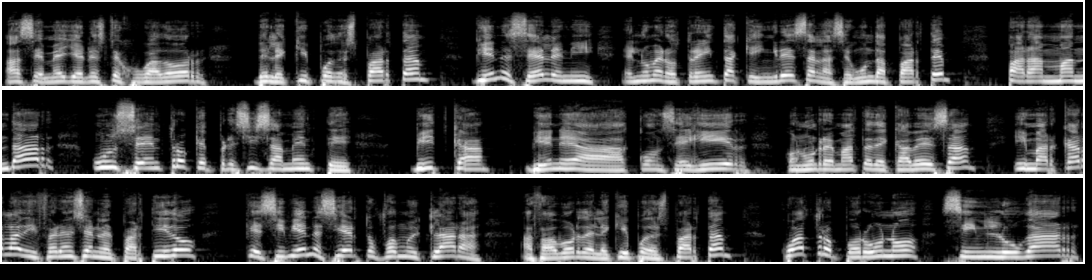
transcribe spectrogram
hace mella en este jugador del equipo de Esparta. Viene Seleni, el número 30, que ingresa en la segunda parte para mandar un centro que precisamente Vitka viene a conseguir con un remate de cabeza y marcar la diferencia en el partido que si bien es cierto fue muy clara a favor del equipo de Esparta, 4 por 1 sin lugar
